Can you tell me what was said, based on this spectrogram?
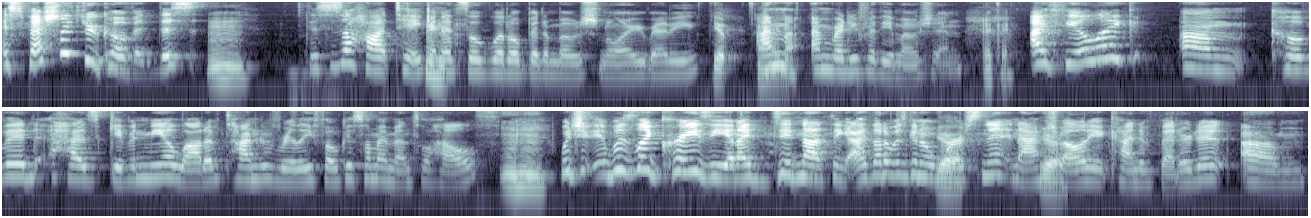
especially through COVID, this Mhm. This is a hot take and it's a little bit emotional. Are you ready? Yep. I'm ready. I'm ready for the emotion. okay. I feel like um, COVID has given me a lot of time to really focus on my mental health, Mhm. which it was like crazy, and I did not think I thought it was gonna Yeah. worsen it. In actuality, it kind of bettered it. Um,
